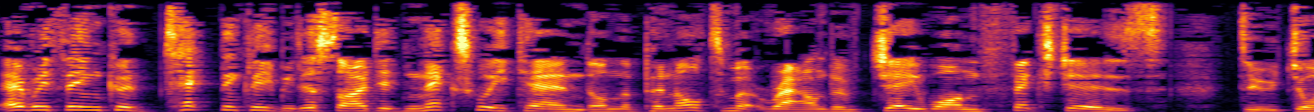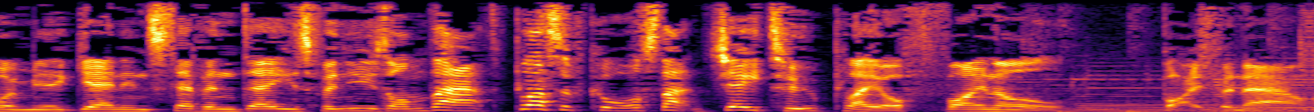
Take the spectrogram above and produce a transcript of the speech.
Everything could technically be decided next weekend on the penultimate round of J1 fixtures. Do join me again in seven days for news on that, plus, of course, that J2 playoff final. Bye for now.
